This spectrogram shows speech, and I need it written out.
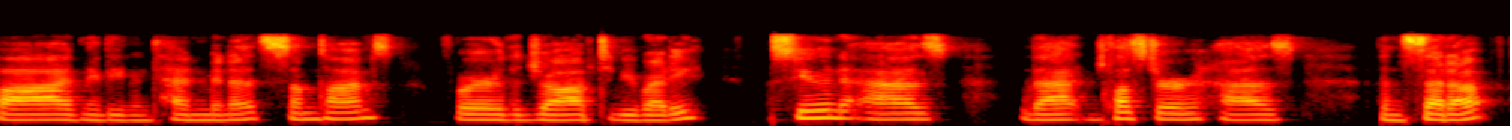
five, maybe even 10 minutes sometimes for the job to be ready. As soon as that cluster has been set up,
